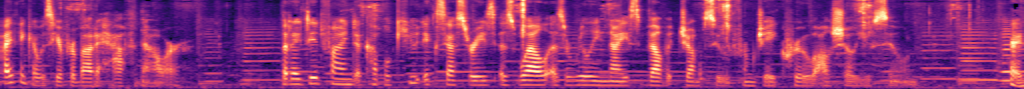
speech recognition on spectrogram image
I think I was here for about a half an hour but I did find a couple cute accessories as well as a really nice velvet jumpsuit from J. Crew I'll show you soon. Okay,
